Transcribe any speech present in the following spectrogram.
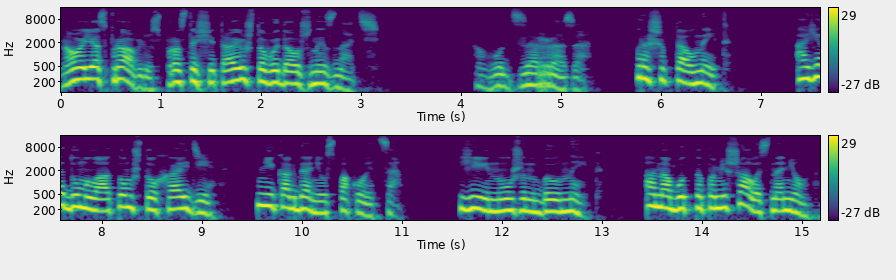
Но я справлюсь, просто считаю, что вы должны знать. Вот зараза, прошептал Нейт. А я думала о том, что Хайди никогда не успокоится. Ей нужен был Нейт. Она будто помешалась на нем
